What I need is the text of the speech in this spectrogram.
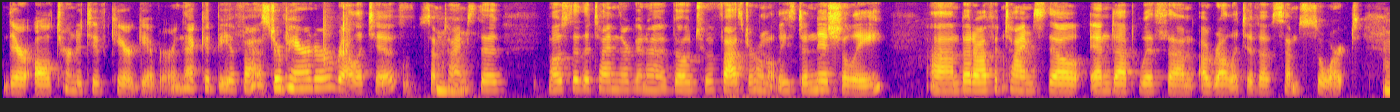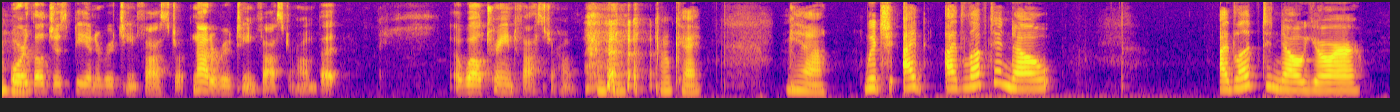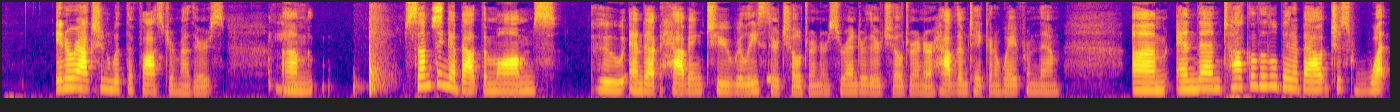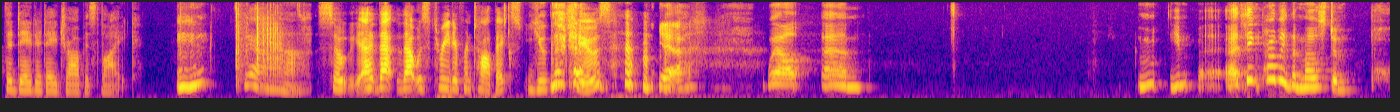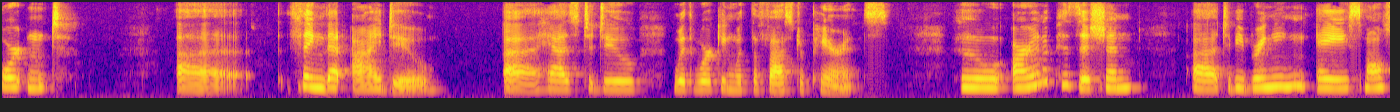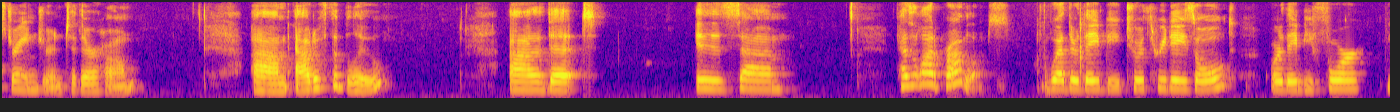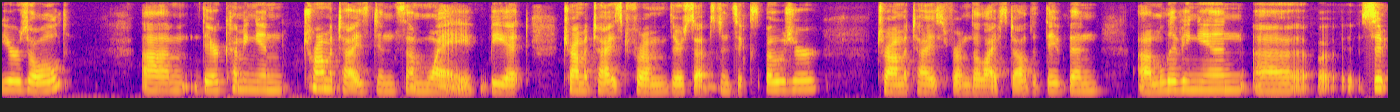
their alternative caregiver, and that could be a foster parent or a relative. Sometimes mm-hmm. the most of the time they're going to go to a foster home at least initially, um, but oftentimes they'll end up with um, a relative of some sort, mm-hmm. or they'll just be in a routine foster, not a routine foster home, but a well-trained foster home. mm-hmm. Okay, yeah. Which I'd I'd love to know. I'd love to know your interaction with the foster mothers. Mm-hmm. Um, something about the moms who end up having to release their children or surrender their children or have them taken away from them. Um, and then talk a little bit about just what the day to day job is like. Mm-hmm. Yeah. yeah. So uh, that that was three different topics. You can choose. yeah. Well, um, you, I think probably the most important uh, thing that I do uh, has to do with working with the foster parents who are in a position uh, to be bringing a small stranger into their home um, out of the blue uh, that is um, has a lot of problems, whether they be two or three days old or they be four years old. Um, they're coming in traumatized in some way, be it traumatized from their substance exposure, traumatized from the lifestyle that they've been um, living in, uh,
